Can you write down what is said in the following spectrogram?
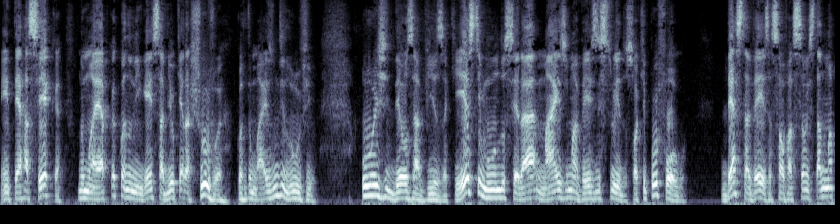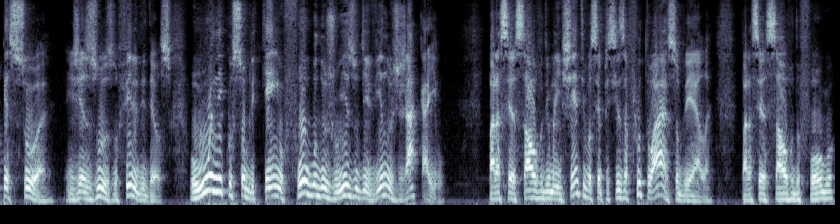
em terra seca, numa época quando ninguém sabia o que era chuva, quanto mais um dilúvio. Hoje Deus avisa que este mundo será mais uma vez destruído, só que por fogo. Desta vez a salvação está numa pessoa, em Jesus, o Filho de Deus, o único sobre quem o fogo do juízo divino já caiu. Para ser salvo de uma enchente, você precisa flutuar sobre ela. Para ser salvo do fogo,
